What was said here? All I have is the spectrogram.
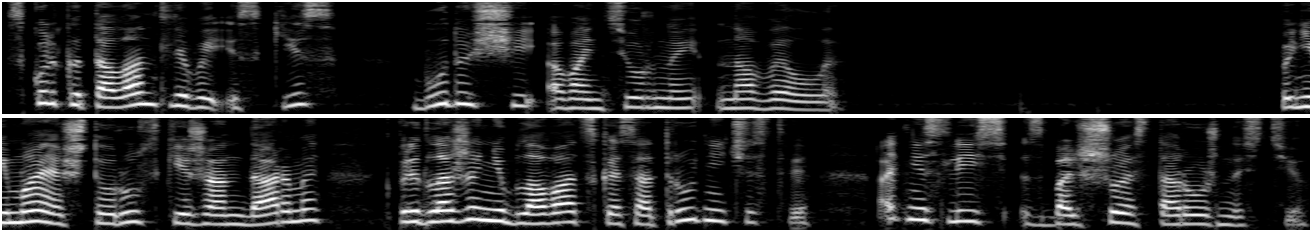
сколько талантливый эскиз будущей авантюрной новеллы. Понимая, что русские жандармы к предложению Блаватской о сотрудничестве отнеслись с большой осторожностью.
